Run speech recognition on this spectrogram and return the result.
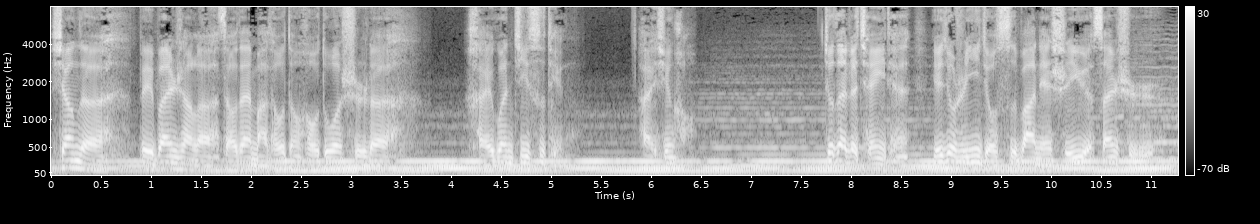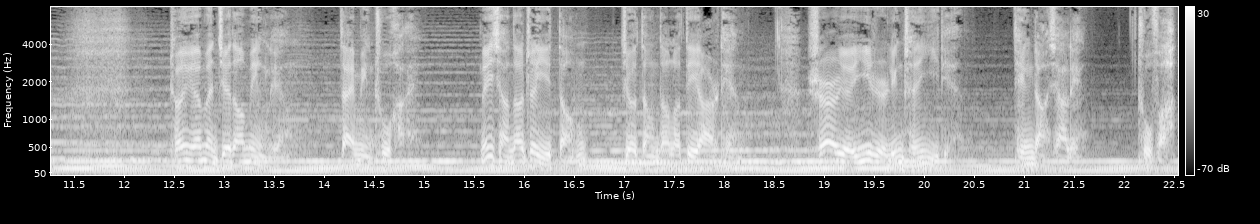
箱子被搬上了早在码头等候多时的海关缉私艇“海星号”。就在这前一天，也就是一九四八年十一月三十日，船员们接到命令，待命出海。没想到这一等，就等到了第二天，十二月一日凌晨一点，艇长下令出发。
